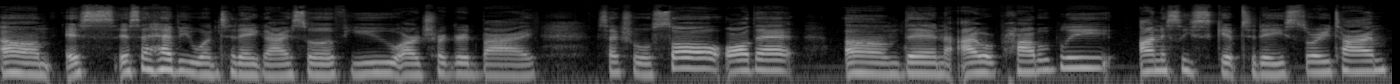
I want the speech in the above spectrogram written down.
Um, it's it's a heavy one today, guys. So if you are triggered by sexual assault, all that, um, then I would probably honestly skip today's story time.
